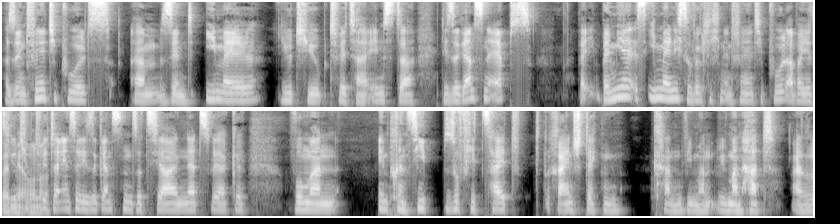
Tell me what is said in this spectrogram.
Also Infinity Pools ähm, sind E-Mail, YouTube, Twitter, Insta, diese ganzen Apps. Bei, bei mir ist E-Mail nicht so wirklich ein Infinity Pool, aber jetzt bei YouTube, Twitter, Insta, diese ganzen sozialen Netzwerke, wo man im Prinzip so viel Zeit reinstecken kann, wie man, wie man hat. Also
